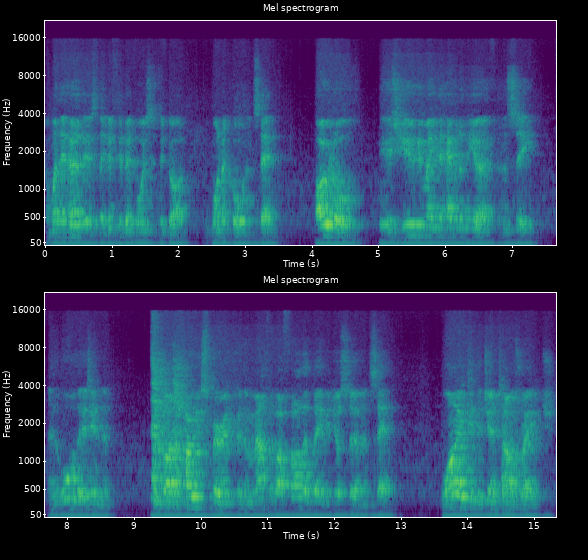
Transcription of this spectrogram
And when they heard this, they lifted their voices to God with one accord and said, O Lord, it is you who made the heaven and the earth and the sea and all that is in them. And by the Holy Spirit, through the mouth of our father David your servant, said, Why did the Gentiles rage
